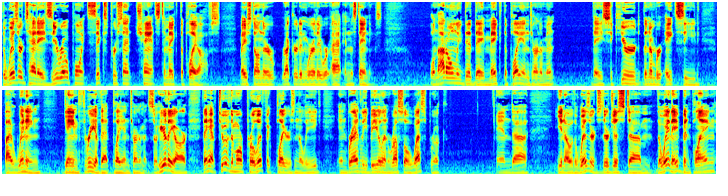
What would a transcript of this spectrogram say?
the Wizards had a 0.6% chance to make the playoffs based on their record and where they were at in the standings. Well, not only did they make the play in tournament, they secured the number 8 seed by winning game three of that play in tournament. So here they are. They have two of the more prolific players in the league in Bradley Beal and Russell Westbrook. And, uh, you know, the Wizards, they're just, um, the way they've been playing,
